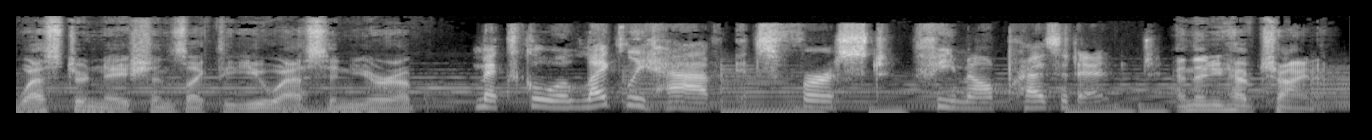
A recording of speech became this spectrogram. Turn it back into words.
Western nations like the U.S. and Europe. Mexico will likely have its first female president. And then you have China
